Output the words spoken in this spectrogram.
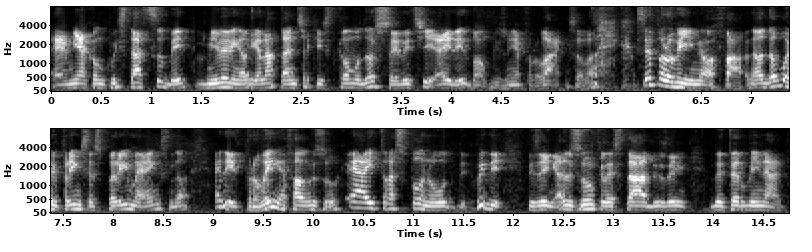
e mi ha conquistato subito, mi avevano regalato anche questo Commodore 16 e hai detto, boh, bisogna provare, insomma, ecco. Se provino a fare, no, dopo i Prince Experiments, no, hai detto, provino a fare un zook e hai trasponuto, quindi disegna il zook le sta disegno determinante.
